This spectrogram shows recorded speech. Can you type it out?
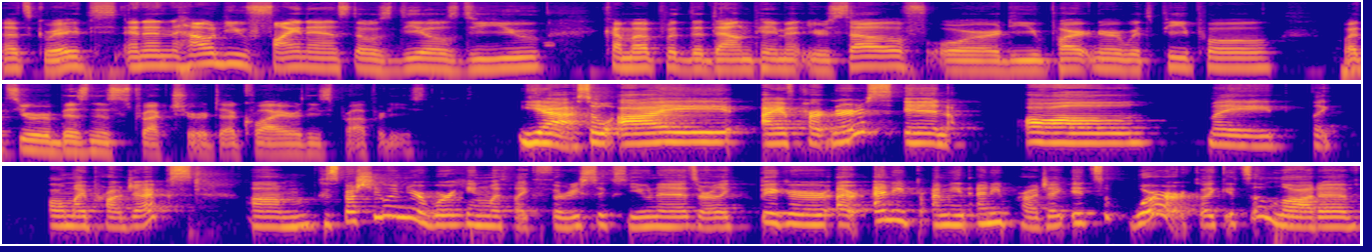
that's great and then how do you finance those deals do you come up with the down payment yourself or do you partner with people what's your business structure to acquire these properties yeah. So I I have partners in all my like all my projects. Um, especially when you're working with like 36 units or like bigger or any I mean any project, it's work. Like it's a lot of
